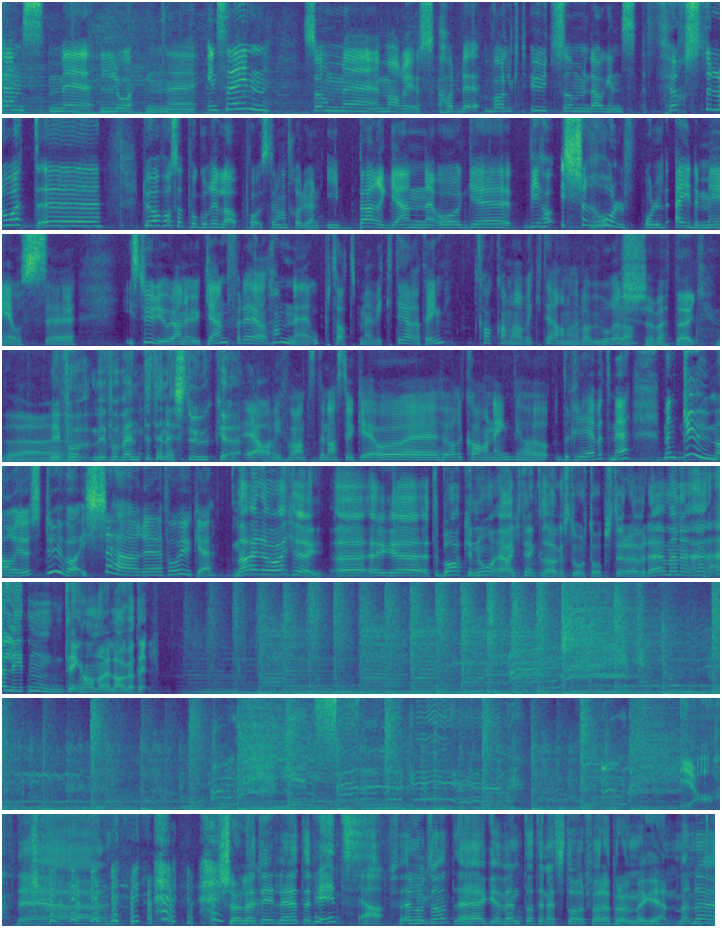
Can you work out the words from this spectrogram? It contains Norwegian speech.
Arkhams med låten eh, Insane. Som eh, Marius hadde valgt ut som dagens første låt. Eh, Du har fortsatt på Gorilla på Studentradioen i Bergen. Og vi har ikke Rolf Oldeide med oss i studio denne uken, for han er opptatt med viktigere ting. Hva kan være viktigere enn å lage Gorilla? Ikke vet jeg. Det, Vi får, vi får vente til neste uke. Ja, vi får vente til neste uke og uh, høre hva han egentlig har drevet med. Men du, Marius, du var ikke her uh, forrige uke. Nei, det var ikke jeg. Uh, jeg er tilbake nå. Jeg har ikke tenkt å lage stort oppstyr over det, men en liten ting har nå jeg laga til. Det er Sjølhøytidelighet er fint, Ja. eller noe sånt. Jeg venter til neste år før jeg prøver meg igjen, men det,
